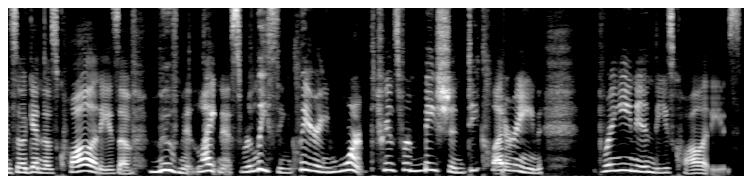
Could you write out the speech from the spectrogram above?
And so, again, those qualities of movement, lightness, releasing, clearing, warmth, transformation, decluttering, bringing in these qualities.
